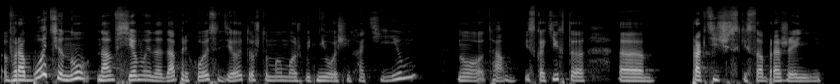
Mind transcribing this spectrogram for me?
в работе, ну, нам всем иногда приходится делать то, что мы, может быть, не очень хотим, но там из каких-то э, практических соображений.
